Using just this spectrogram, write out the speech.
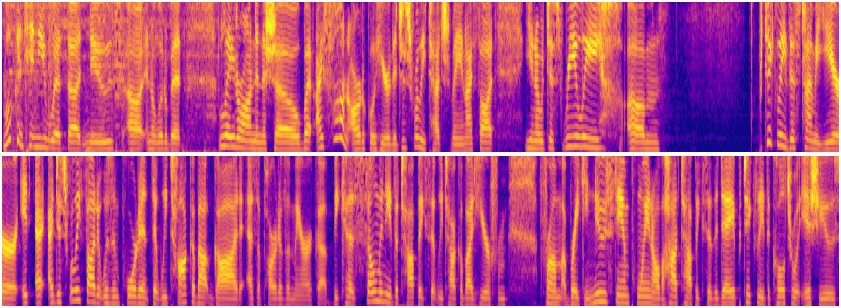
We'll continue with uh, news uh, in a little bit later on in the show, but I saw an article here that just really touched me, and I thought, you know, just really. Um, particularly this time of year, it, I, I just really thought it was important that we talk about God as a part of America because so many of the topics that we talk about here, from from a breaking news standpoint, all the hot topics of the day, particularly the cultural issues,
